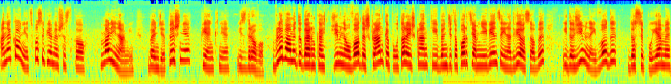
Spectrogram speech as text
A na koniec posypiemy wszystko malinami. Będzie pysznie, pięknie i zdrowo. Wlewamy do garnka zimną wodę, szklankę, półtorej szklanki, będzie to porcja mniej więcej na dwie osoby i do zimnej wody dosypujemy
